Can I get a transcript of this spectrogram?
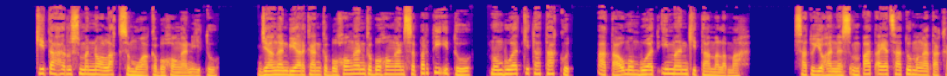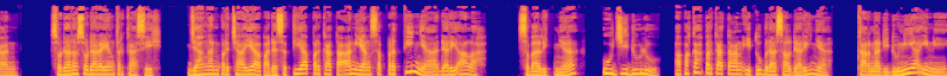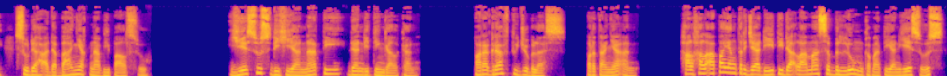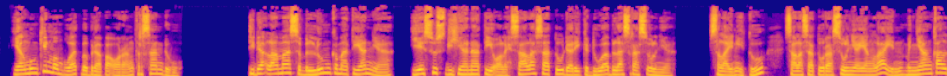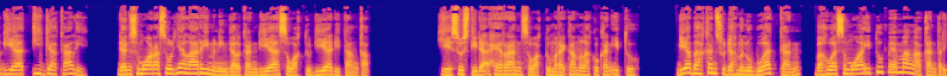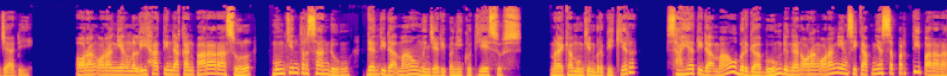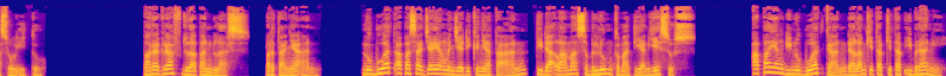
Kita harus menolak semua kebohongan itu. Jangan biarkan kebohongan-kebohongan seperti itu membuat kita takut atau membuat iman kita melemah. 1 Yohanes 4 ayat 1 mengatakan, Saudara-saudara yang terkasih, Jangan percaya pada setiap perkataan yang sepertinya dari Allah. Sebaliknya, uji dulu apakah perkataan itu berasal darinya, karena di dunia ini sudah ada banyak nabi palsu. Yesus dikhianati dan ditinggalkan. Paragraf 17. Pertanyaan. Hal-hal apa yang terjadi tidak lama sebelum kematian Yesus yang mungkin membuat beberapa orang tersandung? Tidak lama sebelum kematiannya, Yesus dikhianati oleh salah satu dari kedua belas rasulnya. Selain itu, salah satu rasulnya yang lain menyangkal dia tiga kali, dan semua rasulnya lari meninggalkan dia sewaktu dia ditangkap. Yesus tidak heran sewaktu mereka melakukan itu. Dia bahkan sudah menubuatkan bahwa semua itu memang akan terjadi. Orang-orang yang melihat tindakan para rasul mungkin tersandung dan tidak mau menjadi pengikut Yesus. Mereka mungkin berpikir saya tidak mau bergabung dengan orang-orang yang sikapnya seperti para rasul itu. Paragraf 18. Pertanyaan. Nubuat apa saja yang menjadi kenyataan tidak lama sebelum kematian Yesus? Apa yang dinubuatkan dalam kitab-kitab Ibrani?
